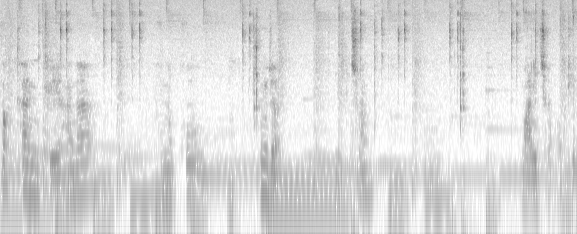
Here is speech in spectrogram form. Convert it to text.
석탄 괴 하나 해놓고 충전. 6천? 12,000 오케이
